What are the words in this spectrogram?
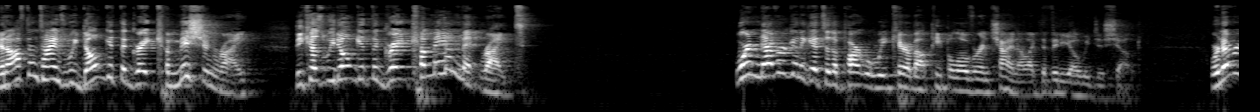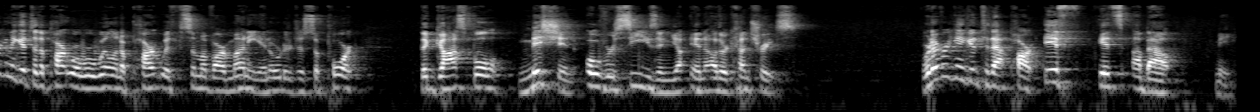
And oftentimes we don't get the Great Commission right because we don't get the Great Commandment right. We're never going to get to the part where we care about people over in China, like the video we just showed. We're never going to get to the part where we're willing to part with some of our money in order to support the gospel mission overseas in, in other countries. We're never going to get to that part if it's about me.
